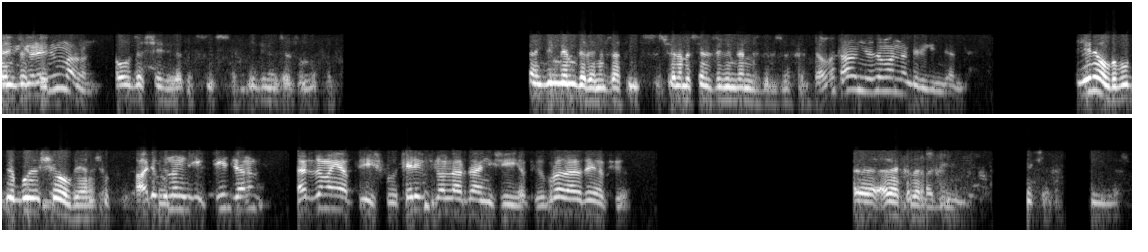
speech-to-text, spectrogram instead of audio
Bir Olacak şey. görevi mi var onun? Olacak şey değil. haklısınız. İlgileneceğiz onunla. Benim zaten. Siz söylemeseniz de gündemimizde bizim efendim. Ya tamam ne zamandan beri gündemde? Yeni oldu. Bu, bu şey oldu yani çok. Hadi bunun ilk değil canım. Her zaman yaptığı iş bu. Televizyonlarda aynı şeyi yapıyor. Buralarda yapıyor. Ee, evet kadar. Peki. İyi günler.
